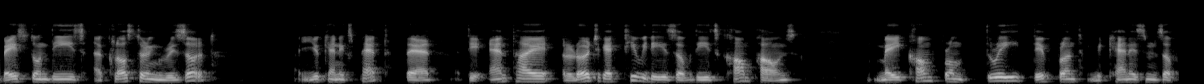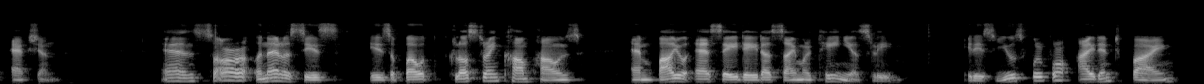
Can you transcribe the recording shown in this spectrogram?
Based on these uh, clustering results, you can expect that the anti-allergic activities of these compounds may come from three different mechanisms of action. And SAR analysis is about clustering compounds and bioassay data simultaneously. It is useful for identifying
